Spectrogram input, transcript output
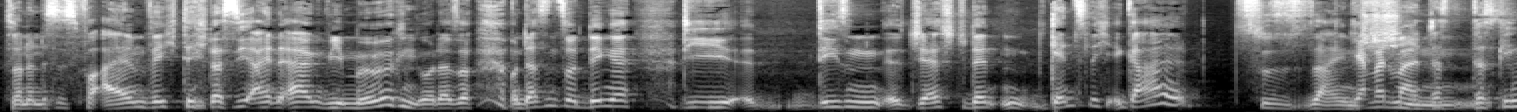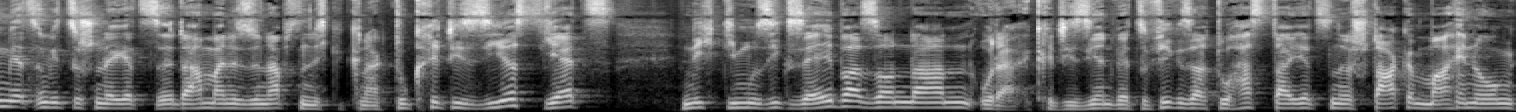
sondern es ist vor allem wichtig, dass sie einen irgendwie mögen oder so. Und das sind so Dinge, die äh, diesen Jazzstudenten gänzlich egal zu sein Ja, warte mal, das, das ging mir jetzt irgendwie zu schnell. Jetzt, äh, da haben meine Synapsen nicht geknackt. Du kritisierst jetzt nicht die Musik selber, sondern, oder kritisieren wäre zu viel gesagt, du hast da jetzt eine starke Meinung,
